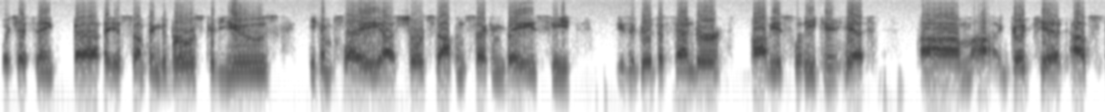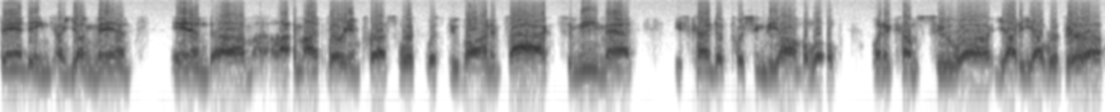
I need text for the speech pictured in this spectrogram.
which I think uh, is something the Brewers could use. He can play uh, shortstop and second base. He he's a good defender. Obviously, he can hit. Um, uh, good kid, outstanding uh, young man, and um, I'm, I'm very impressed with with Dubon. In fact, to me, Matt, he's kind of pushing the envelope when it comes to uh, Yadiel Rivera,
